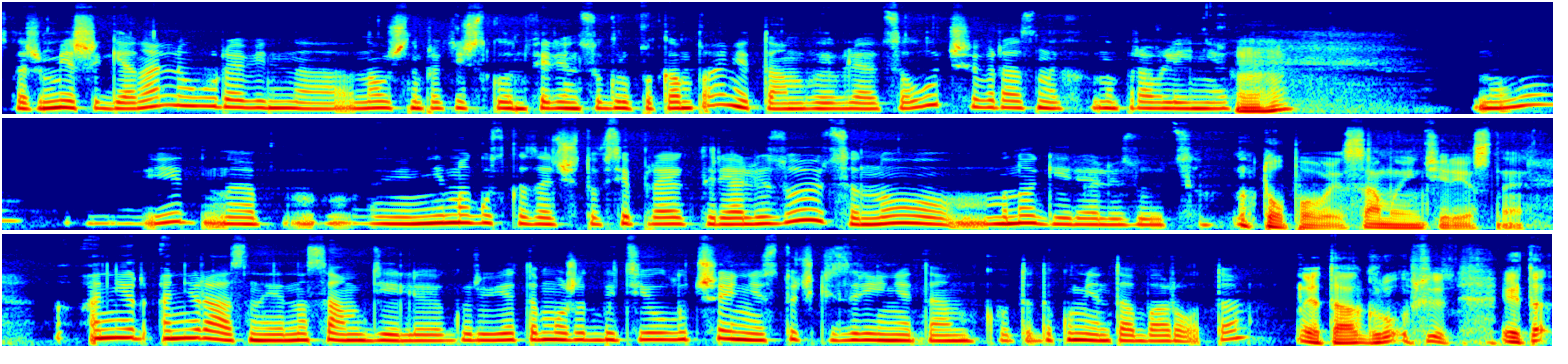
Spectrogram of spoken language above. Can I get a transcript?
скажем, межрегиональный уровень, на научно-практическую конференцию группы компаний, там выявляются лучшие в разных направлениях. Угу. Ну, и э, не могу сказать, что все проекты реализуются, но многие реализуются. Топовые, самые интересные. Они, они разные, на самом деле. Я говорю, это может быть и улучшение с точки зрения там, какого-то документа оборота. Это, огром... это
